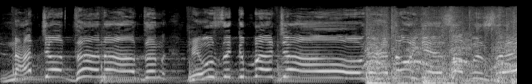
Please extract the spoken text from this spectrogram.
Nacho dhanadan music bajao. Kehta ye sabse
